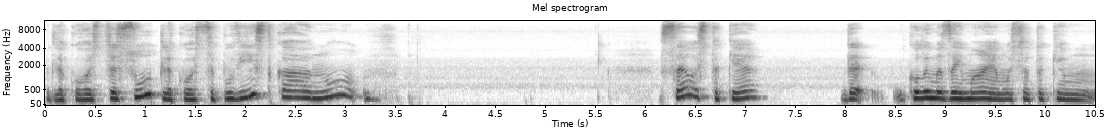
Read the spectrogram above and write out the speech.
Для когось це суд, для когось це повістка. Ну, все ось таке, де, коли ми займаємося таким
